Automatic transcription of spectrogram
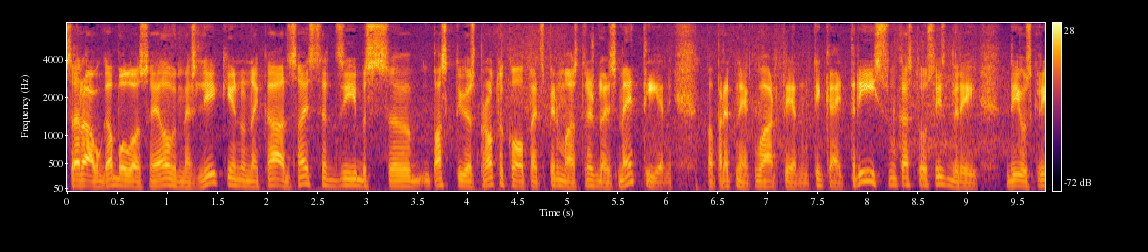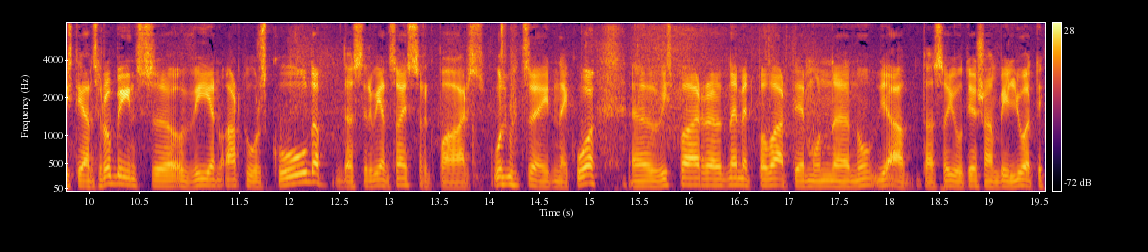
Sarāvu gabalos Elvi Merzļīkinu, nekādas aizsardzības. Eh, paskatījos protokolu pēc pirmās trešdaļas metieni pa pretinieku vārtiem tikai trīs, un kas tos izdarīja? Divus Kristiāns Rubīns, eh, vienu Artūrs Kulda, tas ir viens aizsargu pāris. Uzbrucēji neko eh, vispār nemet pa vārtiem, un nu, jā, tā sajūta tiešām bija ļoti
